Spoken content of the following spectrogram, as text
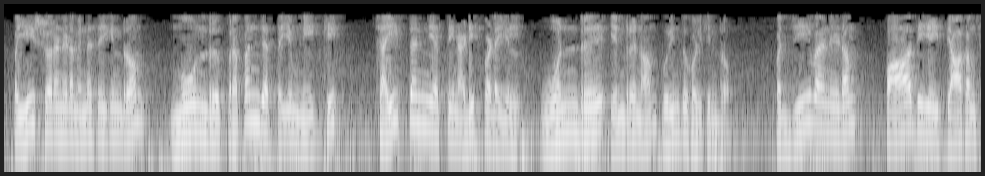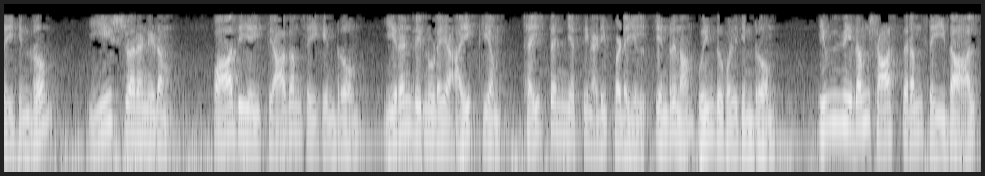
இப்ப ஈஸ்வரனிடம் என்ன செய்கின்றோம்? மூன்று பிரபஞ்சத்தையும் நீக்கி சைத்தன்யத்தின் அடிப்படையில் ஒன்று என்று நாம் புரிந்து கொள்கின்றோம். இப்ப ஜீவனிடம் பாதியை தியாகம் செய்கின்றோம். ஈஸ்வரனிடம் பாதியை தியாகம் செய்கின்றோம். இரண்டினுடைய ஐக்கியம் சைத்தன்யத்தின் அடிப்படையில் என்று நாம் புரிந்து கொள்கின்றோம். இவ்விதம் சாஸ்திரம் செய்தால்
